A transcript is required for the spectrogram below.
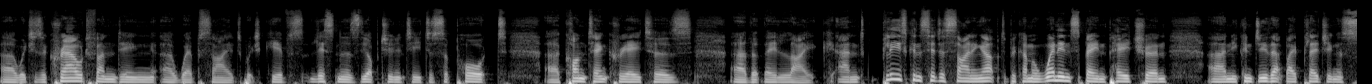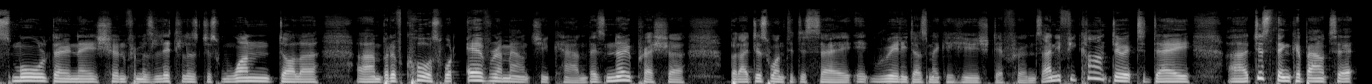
uh, which is a crowdfunding uh, website which gives listeners the opportunity to support uh, content creators uh, that they like. And please consider signing up to become a When in Spain patron. And you can do that by pledging a small donation from as little as just $1. Um, but of course, whatever amount you can, there's no pressure. But I just wanted to say it it really does make a huge difference. And if you can't do it today, uh, just think about it,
